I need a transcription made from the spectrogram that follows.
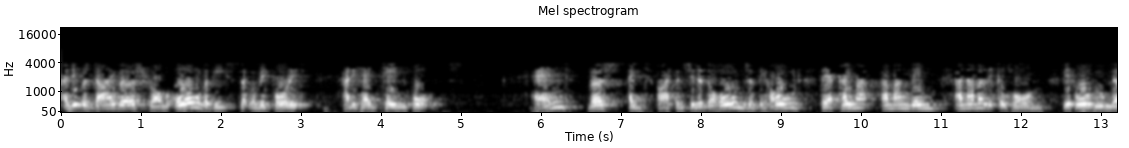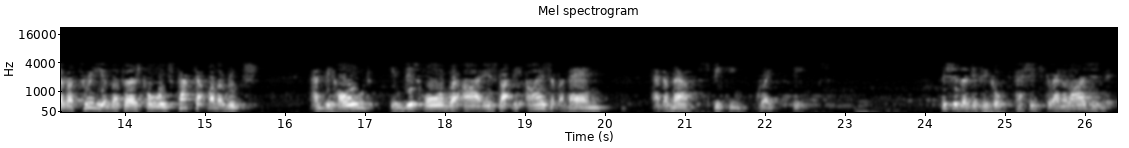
and it was diverse from all the beasts that were before it, and it had ten horns. And, verse 8, I considered the horns, and behold, there came up among them another little horn, before whom there were three of the first horns plucked up by the roots. And behold, in this horn were eyes like the eyes of a man, and a mouth speaking great things. This is a difficult passage to analyze, isn't it?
